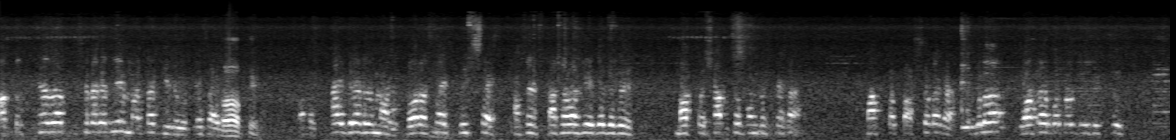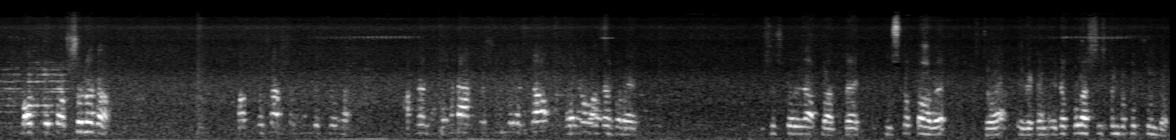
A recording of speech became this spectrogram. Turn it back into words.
মাত্র তিন হাজার দুশো টাকা দিয়ে মালটা দিয়ে দেবো ওকে। হাই গ্রেডের মাল বড় সাইজ বিগ সাইজ আপনার পাশাপাশি এটা দেবে মাত্র সাতশো পঞ্চাশ টাকা মাত্র পাঁচশো টাকা। এগুলো ওয়াটার বোতল দিয়ে দিচ্ছি মাত্র পাঁচশো টাকা মাত্র সাতশো পঞ্চাশ টাকা। আপনার এখানে একটা সুন্দর একটা বাঁকা করে বিশেষ করে আপনার ব্যাগ ইউজ করতে হবে। তো দেখেন এটা খোলার সিস্টেমটা খুব সুন্দর।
